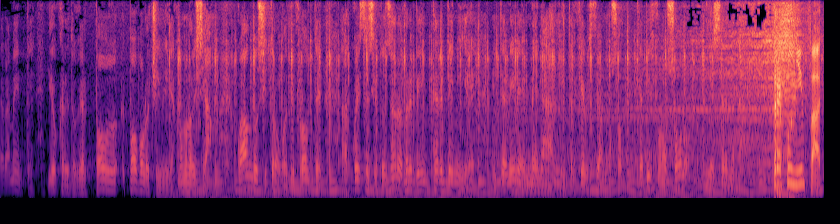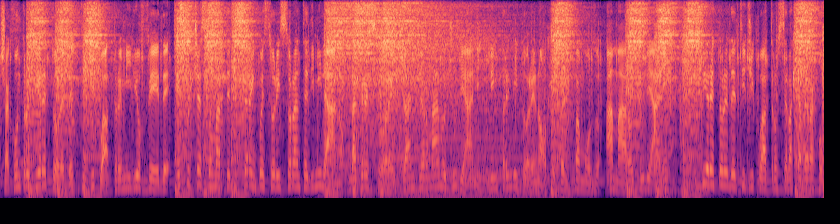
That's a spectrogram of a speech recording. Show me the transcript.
Veramente, io credo che il popolo civile, come noi siamo, quando si trova di fronte a queste situazioni dovrebbe intervenire, intervenire e menarli, perché so, capiscono solo di essere menati. Tre pugni in faccia contro il direttore del TG4 Emilio Fede. È successo martedì sera in questo ristorante di Milano. L'aggressore Gian Germano Giuliani, l'imprenditore noto per il famoso Amaro Giuliani. Direttore del TG4 se la caverà con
